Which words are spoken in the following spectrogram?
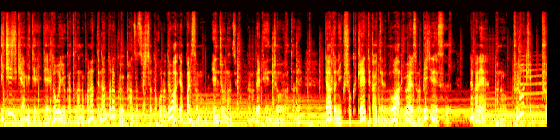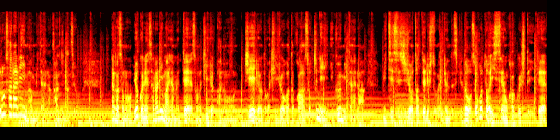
一時期は見ていて、どういう方なのかなってなんとなく観察したところでは、やっぱりその炎上なんですよ。なので炎上型ね。で、あと肉食系って書いてるのは、いわゆるそのビジネス、なんかね、あのプロプロサラリーマンみたいな感じなんですよ。なんかその、よくね、サラリーマン辞めて、その企業、あの、自営業とか企業家とか、そっちに行くみたいな道筋を立てる人がいるんですけど、そことは一線を画していて、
